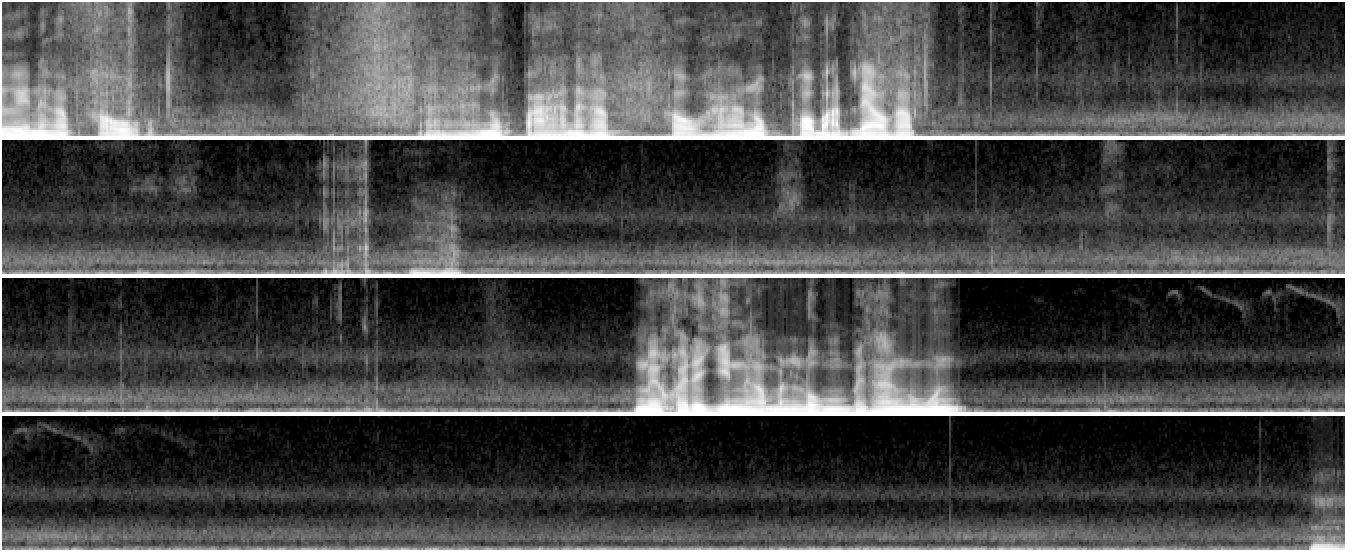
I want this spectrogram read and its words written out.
ลยนะครับ เข้าอ่านกป่านะครับ เข้าหานกพ่อบัตรแล้วครับนี่ครับ ไม่ค่อยได้ยินนะครับ มันลมไปทางนู้นอืม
